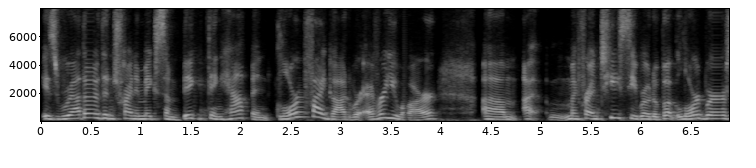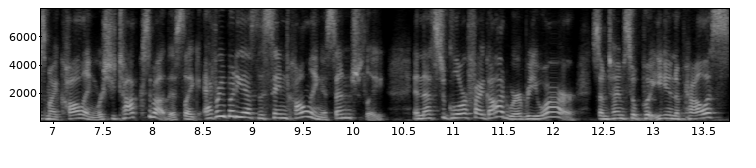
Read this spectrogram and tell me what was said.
is rather than trying to make some big thing happen, glorify God wherever you are. Um, I, my friend TC wrote a book, Lord, Where's My Calling, where she talks about this. Like everybody has the same calling essentially, and that's to glorify God wherever you are. Sometimes he'll put you in a palace,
